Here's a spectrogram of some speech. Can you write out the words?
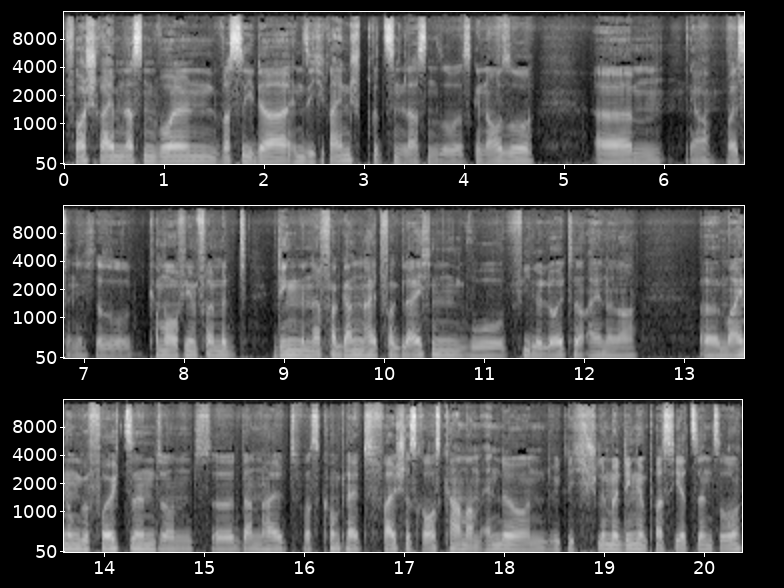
vorschreiben lassen wollen, was sie da in sich reinspritzen lassen. So ist genauso, ähm, ja, weiß ich nicht. Also kann man auf jeden Fall mit Dingen in der Vergangenheit vergleichen, wo viele Leute einer äh, Meinung gefolgt sind und äh, dann halt was komplett Falsches rauskam am Ende und wirklich schlimme Dinge passiert sind. So,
